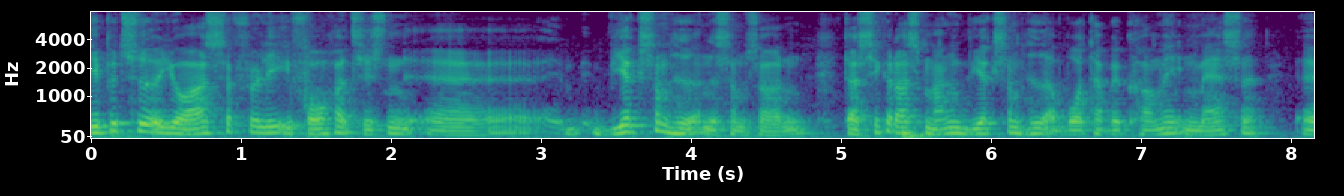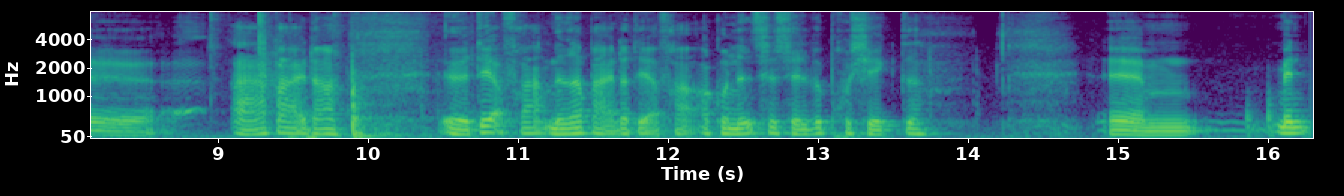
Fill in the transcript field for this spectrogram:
Det betyder jo også selvfølgelig i forhold til sådan, øh, virksomhederne som sådan. Der er sikkert også mange virksomheder, hvor der vil komme en masse øh, arbejdere øh, derfra, medarbejdere derfra, og gå ned til selve projektet. Øhm, men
